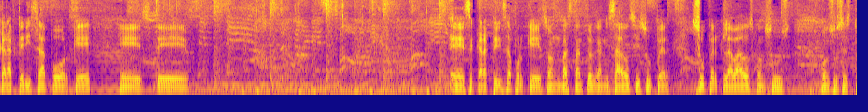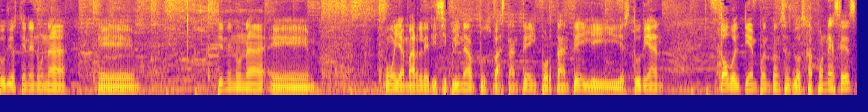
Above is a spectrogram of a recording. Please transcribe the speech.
caracteriza porque, este, eh, se caracteriza porque son bastante organizados y súper, súper clavados con sus, con sus estudios. Tienen una, eh, tienen una, eh, ¿cómo llamarle? Disciplina pues bastante importante y, estudian todo el tiempo. Entonces los japoneses,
